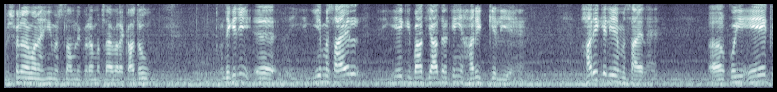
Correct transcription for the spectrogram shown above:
बसमीम अल्लाम वरक देखिए जी ये मसाइल एक बात याद रखें ये हर एक के लिए है। हर एक के लिए मसाइल हैं। कोई एक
